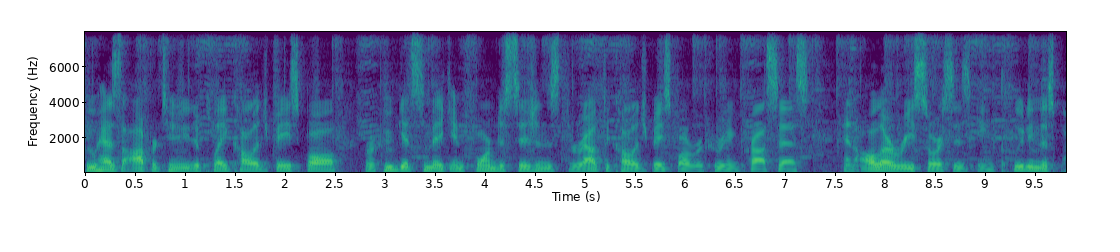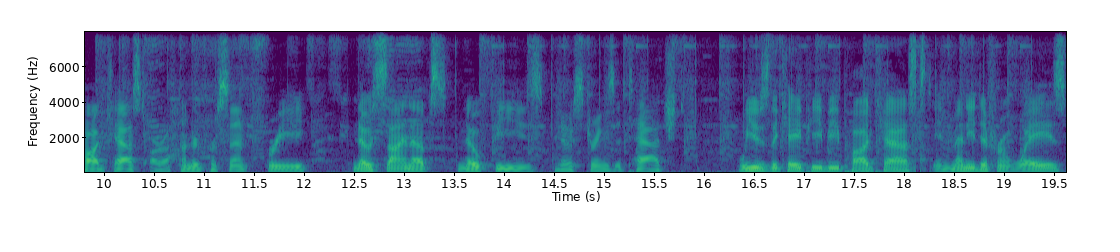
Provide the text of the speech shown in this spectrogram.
who has the opportunity to play college baseball or who gets to make informed decisions throughout the college baseball recruiting process. And all our resources, including this podcast, are 100% free. No signups, no fees, no strings attached. We use the KPB podcast in many different ways,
